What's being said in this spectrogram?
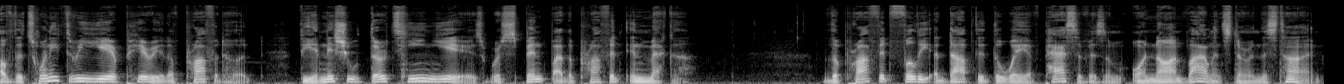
of the 23 year period of prophethood, the initial 13 years were spent by the prophet in Mecca. The prophet fully adopted the way of pacifism or nonviolence during this time.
